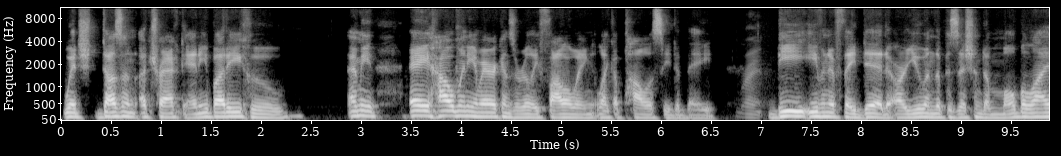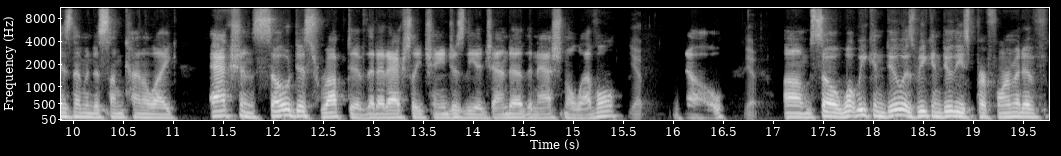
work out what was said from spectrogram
which doesn't attract anybody who, I mean, A, how many Americans are really following like a policy debate? Right. B, even if they did, are you in the position to mobilize them into some kind of like action so disruptive that it actually changes the agenda at the national level? Yep. No. Yep. Um, so what we can do is we can do these performative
